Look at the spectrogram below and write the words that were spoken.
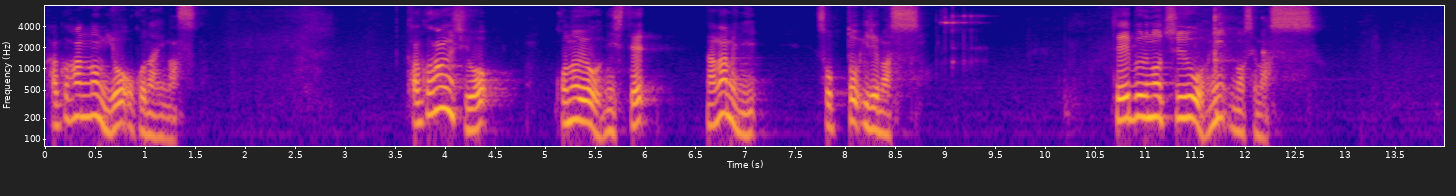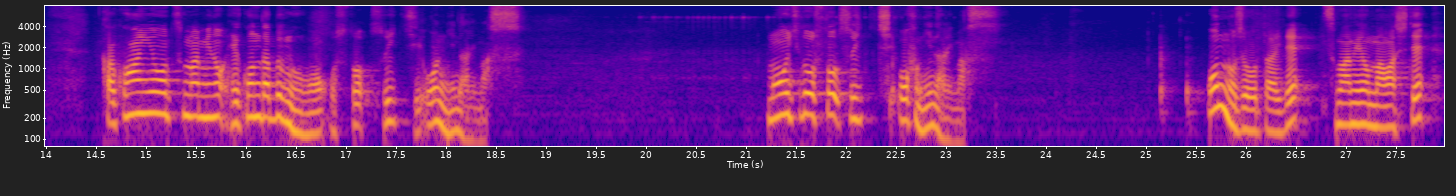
攪拌のみを行います。攪拌紙をこのようにして斜めにそっと入れます。テーブルの中央に乗せます。攪拌用つまみのへこんだ部分を押すとスイッチオンになります。もう一度押すとスイッチオフになります。オンの状態でつまみを回して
